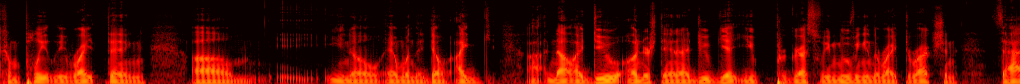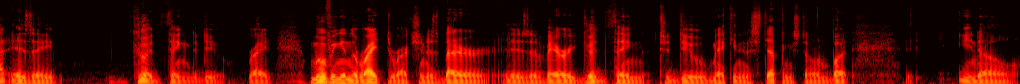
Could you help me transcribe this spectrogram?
completely right thing, um, you know, and when they don't. I uh, now I do understand, I do get you progressively moving in the right direction. That is a good thing to do right? Moving in the right direction is better is a very good thing to do, making it a stepping stone. But you know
